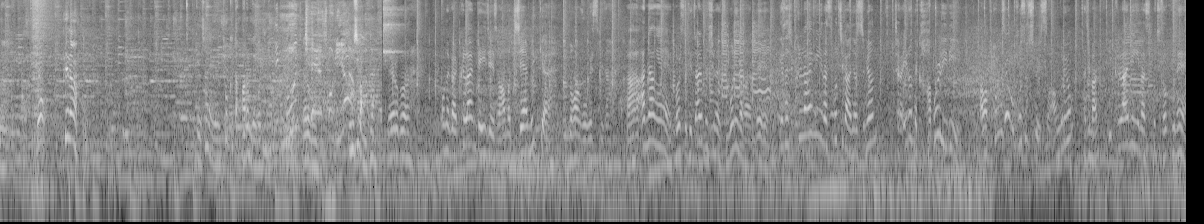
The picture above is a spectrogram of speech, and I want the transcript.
간다. 어? 피나! 괜찮아요. 초크 딱 바르면 되거든요. 여러분, 음식 안 파. 네, 여러분. 오늘 갈 클라임 데이지에서 한번 재밌게 운동하고 오겠습니다. 아, 안양에 벌써 이렇게 짧은 시간에 두 번이나 가는데 이게 사실 클라이밍이나 스포츠가 아니었으면 제가 이런 데 가볼 일이 아마 평생 없었을 수도 있어. 안 그래요? 하지만 이 클라이밍이나 스포츠 덕분에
